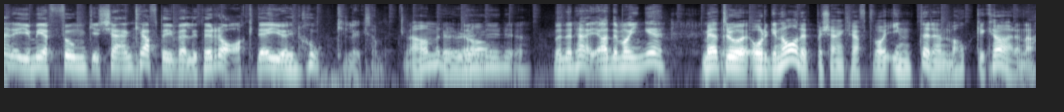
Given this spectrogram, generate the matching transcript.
här är ju mer funk, kärnkraft är ju väldigt rak, det är ju en hook liksom. Ja, men, ja. Men den här, ja det var inget... men jag tror originalet på Kärnkraft var ju inte den med hockeykörerna.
